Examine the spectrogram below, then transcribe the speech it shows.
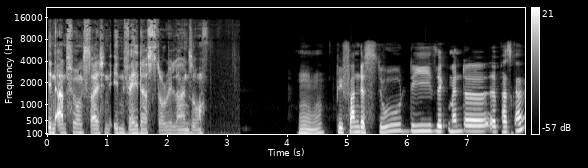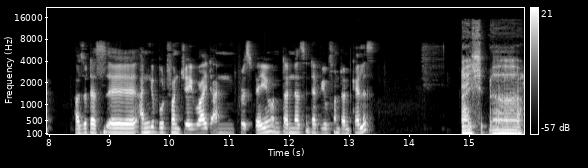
in Anführungszeichen Invader-Storyline so. Mhm. Wie fandest du die Segmente, äh, Pascal? Also das äh, Angebot von Jay White an Chris Bay und dann das Interview von Don Kellis? Ich, äh,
